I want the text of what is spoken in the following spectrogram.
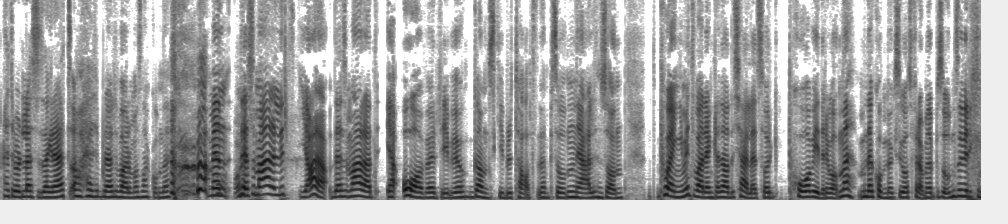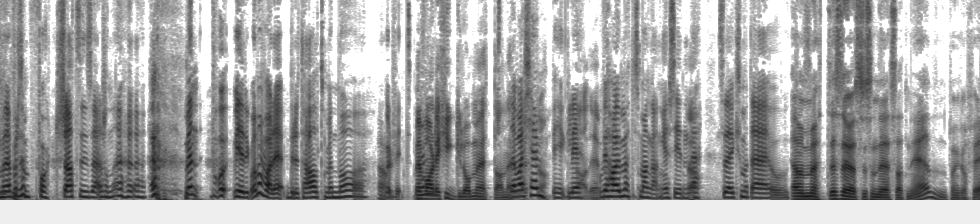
Jeg tror det løste seg greit. Åh, jeg ble helt varm av å snakke om det. Men det som er litt Ja, ja. Det som er at jeg overdriver jo ganske brutalt i den episoden. Jeg er liksom sånn Poenget mitt var egentlig at jeg hadde kjærlighetssorg på videregående, men det kommer jo ikke så godt fram i episoden, så det virker som at jeg fortsatt syns jeg er sånn Men på videregående var det brutalt, men nå går det fint. Men var det hyggelig å møte han? Det var kjempehyggelig. Ja, det- Og vi har jo møttes mange ganger siden Ja. det. Så det er ikke som at jeg jo Ja, men Møttes det høres ut som det er satt ned på en kafé,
